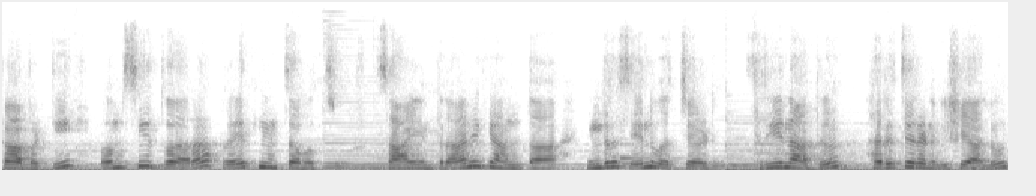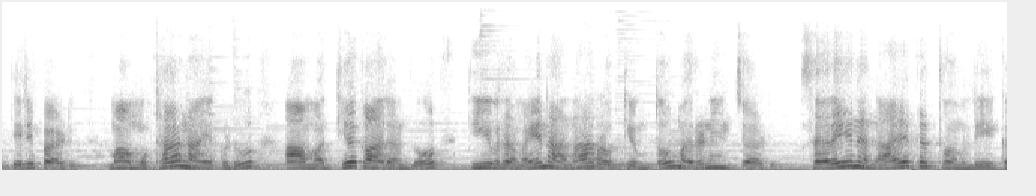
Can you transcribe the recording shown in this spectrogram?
కాబట్టి వంశీ ద్వారా ప్రయత్నించవచ్చు. సాయంత్రానికి అంతా ఇంద్రసేన్ వచ్చాడు. శ్రీనాథ్ హరిచరణ్ విషయాలు తెలిపాడు. మా ముఠా నాయకుడు ఆ మధ్యకాలంలో తీవ్రమైన అనారోగ్యంతో మరణించాడు. సరైన నాయకత్వం లేక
